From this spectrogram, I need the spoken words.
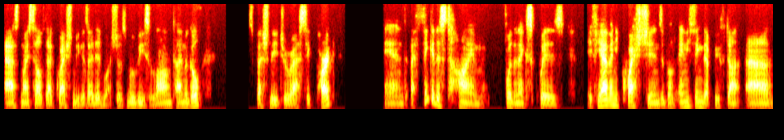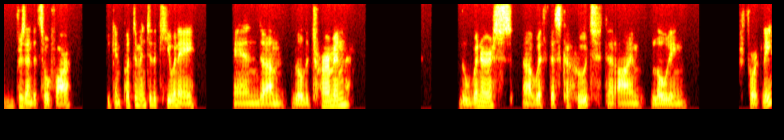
ask myself that question because I did watch those movies a long time ago, especially Jurassic Park. And I think it is time for the next quiz. If you have any questions about anything that we've done uh, presented so far, you can put them into the Q&A and um, we'll determine the winners uh, with this Kahoot that I'm loading shortly.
